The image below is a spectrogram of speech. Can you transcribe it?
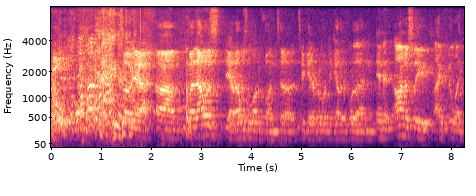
nope. So yeah, um, but that was yeah, that was a lot of fun to, to get everyone together for that, and, and it, honestly, I feel like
